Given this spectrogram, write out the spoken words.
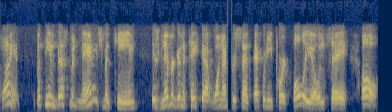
client. But the investment management team is never going to take that 100% equity portfolio and say, oh,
